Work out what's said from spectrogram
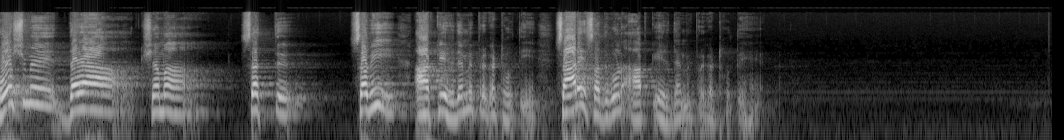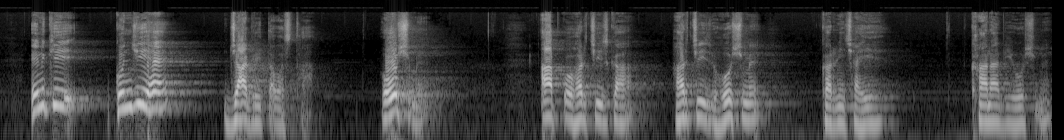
होश में दया, क्षमा, सत्य सभी आपके हृदय में प्रकट होती हैं। सारे सद्गुण आपके हृदय में प्रकट होते हैं। इनकी कुंजी है जागृत अवस्था, होश में। आपको हर चीज़ का, हर चीज़ होश में करनी चाहिए। खाना भी होश में,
